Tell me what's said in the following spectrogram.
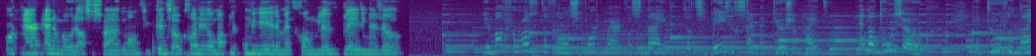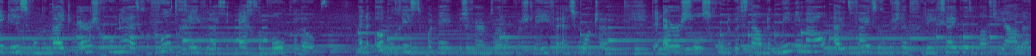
sportmerk en een modeaccessoire. Want je kunt ze ook gewoon heel makkelijk combineren met gewoon leuke kleding en zo. Je mag verwachten van een sportmerk als Nike dat ze bezig zijn met duurzaamheid. En dat doen ze ook. Het doel van Nike is om de Nike Air schoenen het gevoel te geven dat je echt op wolken loopt. En ook nog eens de planeet beschermt waarop we leven en sporten. De Airsols schoenen bestaan namelijk minimaal uit 50% gerecyclede materialen.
